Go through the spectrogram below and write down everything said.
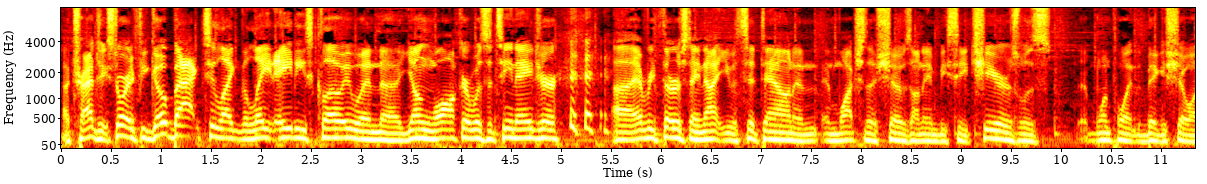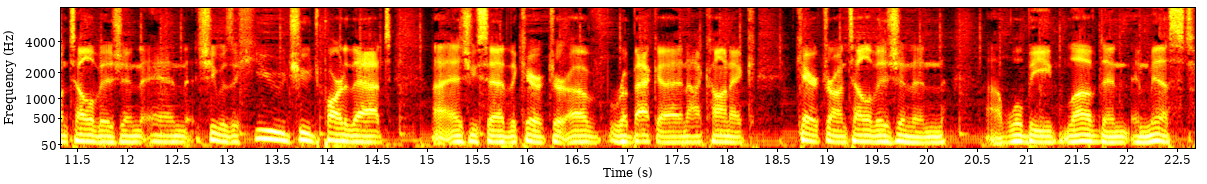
a tragic story. If you go back to like the late '80s, Chloe, when uh, young Walker was a teenager, uh, every Thursday night you would sit down and, and watch those shows on NBC. Cheers was at one point the biggest show on television, and she was a huge, huge part of that. Uh, as you said, the character of Rebecca, an iconic character on television, and uh, will be loved and, and missed.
